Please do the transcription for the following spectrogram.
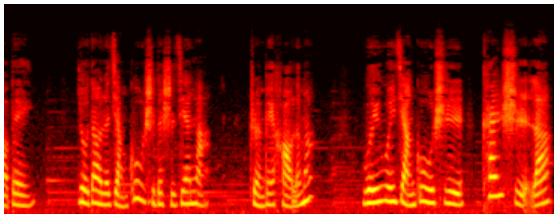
宝贝，又到了讲故事的时间啦，准备好了吗？维维讲故事开始了。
